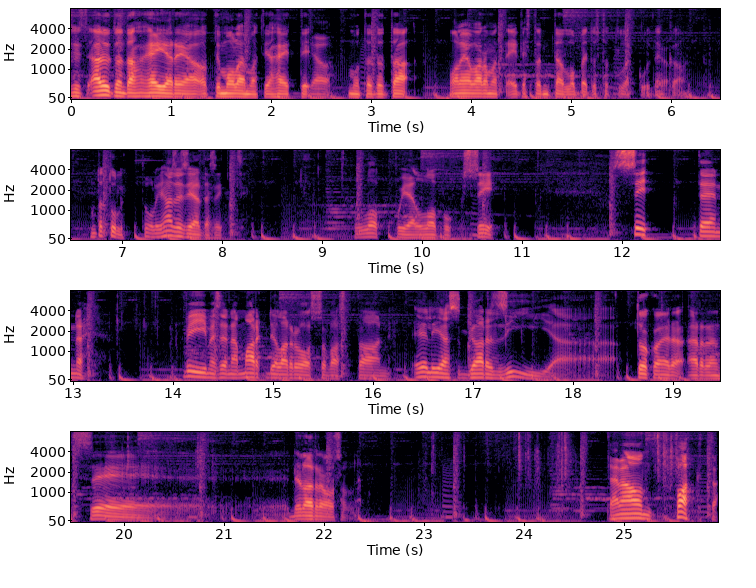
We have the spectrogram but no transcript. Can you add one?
siis älytöntä heijaria otti molemmat ja heitti. Joo. Mutta tota, mä olin ihan varma, että ei tästä mitään lopetusta tule kuitenkaan. Joo. Mutta tuli. Tulihan se sieltä sitten. Loppujen lopuksi. Sitten viimeisenä Mark De La Rosa vastaan Elias Garcia. Toka erä RNC De La Rosalle. Tämä on fakta.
